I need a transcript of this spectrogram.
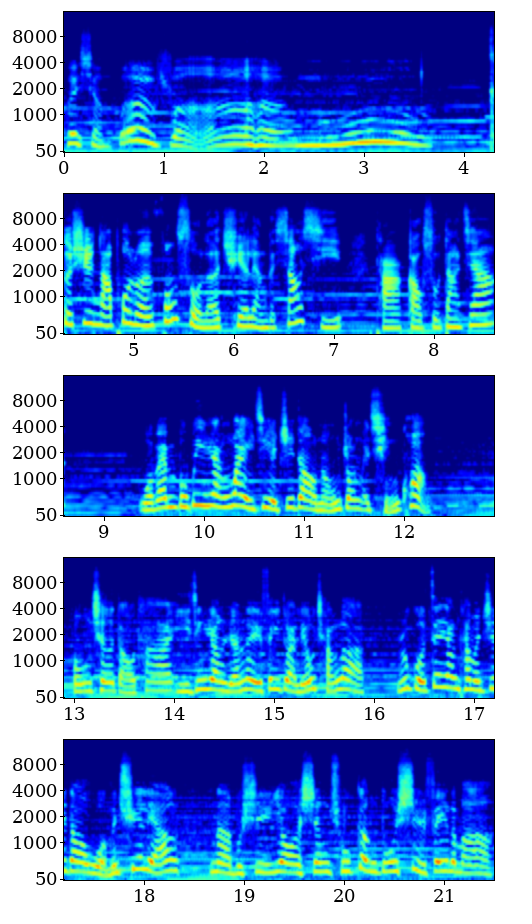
快想办法啊！母。可是拿破仑封锁了缺粮的消息，他告诉大家：“我们不必让外界知道农庄的情况。风车倒塌已经让人类飞短流长了，如果再让他们知道我们缺粮，那不是又要生出更多是非了吗？”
